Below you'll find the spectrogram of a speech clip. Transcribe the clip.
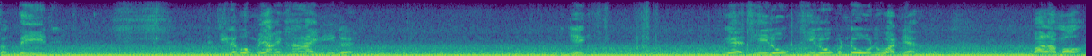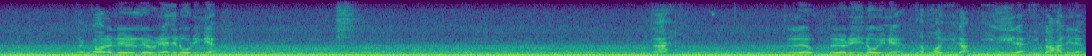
ส้นตีนจริงๆแล้วผมไม่อยากให้ค่ายนี้เลยจริงเนี่ยที่ลูกที่ลูกมันโดนทุกวันเนี้ยป้าละเมาะแล้วก็เร็วๆเร็วเนี้ยจะโดนอีกเนี่ย นะ เร็วเร็วนี้โดยเนี่ยก็เพราะอีดะอีนี่แหละอีบานนี่แหละ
